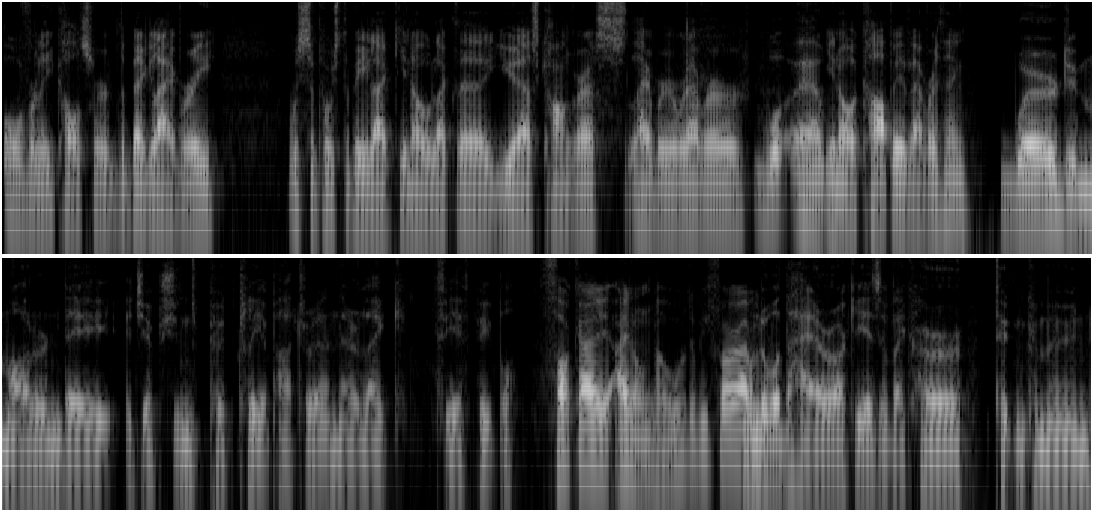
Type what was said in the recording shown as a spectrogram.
overly cultured. The big library was supposed to be like you know like the U.S. Congress library or whatever. What, uh, You know, a copy of everything. Where do modern day Egyptians put Cleopatra and their like faith people? Fuck, I I don't know. To be fair, I I wonder what the hierarchy is of like her, Tutankhamun,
